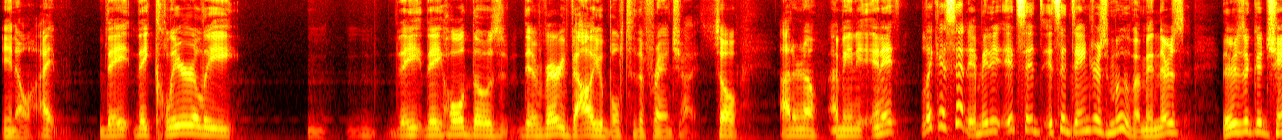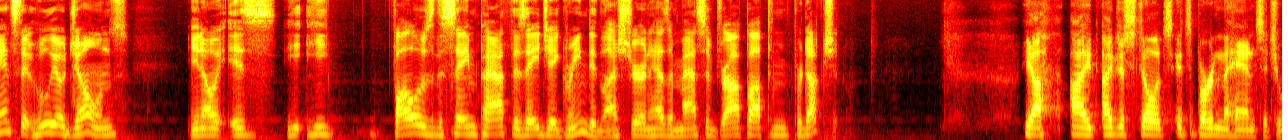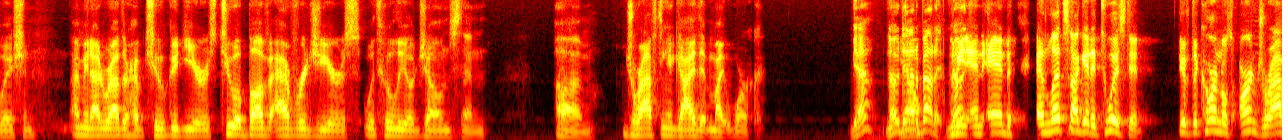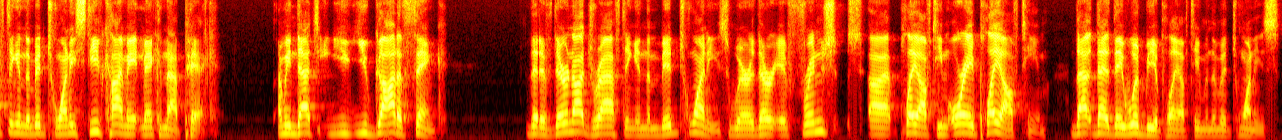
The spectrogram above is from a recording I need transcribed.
you know, I they they clearly they they hold those. They're very valuable to the franchise. So I don't know. I mean, and it like I said, I mean, it, it's it, it's a dangerous move. I mean, there's there's a good chance that Julio Jones, you know, is he he follows the same path as AJ Green did last year and has a massive drop off in production. Yeah, I, I just still it's it's a bird in the hand situation. I mean, I'd rather have two good years, two above average years with Julio Jones than um, drafting a guy that might work. Yeah, no you doubt know? about it. No, I mean, and and and let's not get it twisted. If the Cardinals aren't drafting in the mid twenties, Steve Keim ain't making that pick. I mean, that's you. You got to think that if they're not drafting in the mid 20s, where they're a fringe uh, playoff team or a playoff team, that, that they would be a playoff team in the mid 20s,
